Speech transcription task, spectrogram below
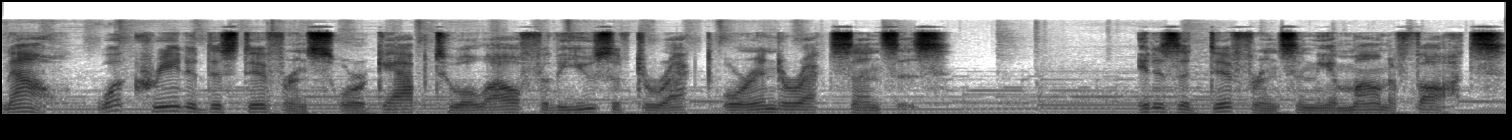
Now, what created this difference or gap to allow for the use of direct or indirect senses? It is a difference in the amount of thoughts.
